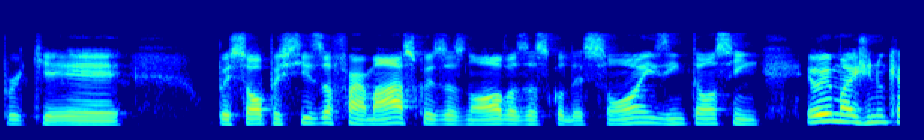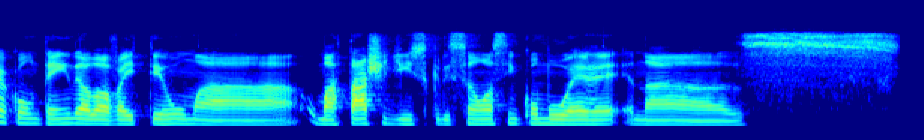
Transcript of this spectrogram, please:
porque o pessoal precisa farmar as coisas novas, as coleções, então, assim, eu imagino que a contenda ela vai ter uma, uma taxa de inscrição, assim como é nas,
